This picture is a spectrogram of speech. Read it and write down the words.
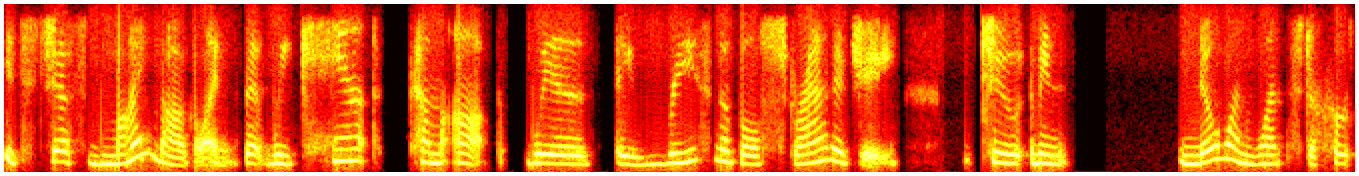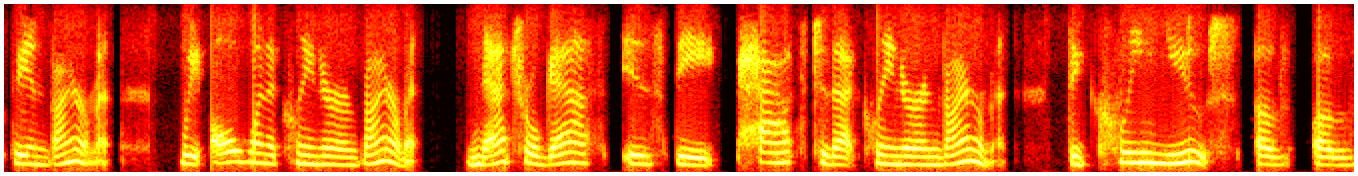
it's just mind-boggling that we can't come up with a reasonable strategy to, I mean, no one wants to hurt the environment. We all want a cleaner environment. Natural gas is the path to that cleaner environment. The clean use of, of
